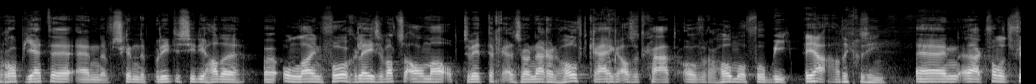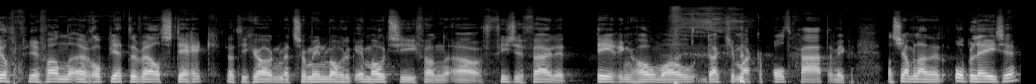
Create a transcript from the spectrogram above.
Rob Jetten en de verschillende politici die hadden eh, online voorgelezen wat ze allemaal op Twitter en zo naar hun hoofd krijgen als het gaat over homofobie. Ja, had ik gezien. En ik vond het filmpje van Rob Jetten wel sterk. Dat hij gewoon met zo min mogelijk emotie van oh, vieze, vuile tering homo, dat je maar kapot gaat. En ik, was allemaal aan het oplezen.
